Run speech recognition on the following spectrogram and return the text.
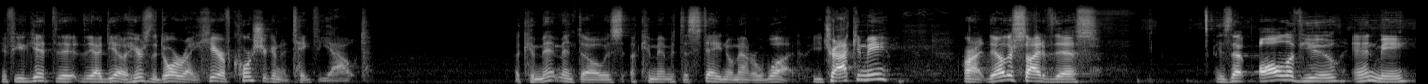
If you get the, the idea, of, here's the door right here, of course you're going to take the out. A commitment, though, is a commitment to stay no matter what. Are you tracking me? All right, the other side of this is that all of you and me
